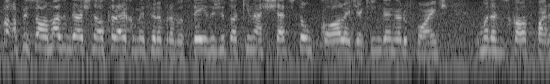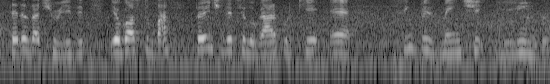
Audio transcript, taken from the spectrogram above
Fala pessoal, mais um Debate na Austrália começando para vocês. Hoje eu tô aqui na Chefstone College, aqui em Kangaroo Point, uma das escolas parceiras da Twizy, e eu gosto bastante desse lugar porque é simplesmente lindo.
